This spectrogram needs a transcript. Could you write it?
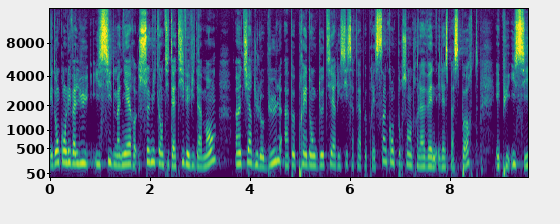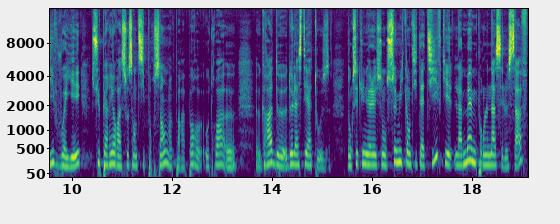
Et donc on l'évalue ici de manière semi-quantitative, évidemment. Un tiers du lobule, à peu près donc deux tiers ici, ça fait à peu près 50% entre la veine et l'espace porte. Et puis ici, vous voyez, supérieur à 66% hein, par rapport aux trois euh, euh, grades de, la stéatose. Donc c'est une évaluation semi-quantitative qui est la même pour le NAS et le SAF,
